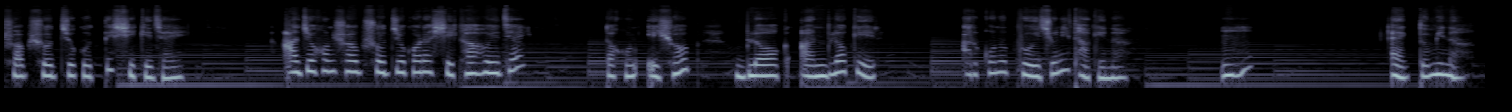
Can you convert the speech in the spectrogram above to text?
সব সহ্য করতে শিখে যায়। আর যখন সব সহ্য করা শেখা হয়ে যায়, তখন এসব ব্লক, আনব্লকের আর কোনো প্রয়োজনই থাকে না। হুম একদমই না।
